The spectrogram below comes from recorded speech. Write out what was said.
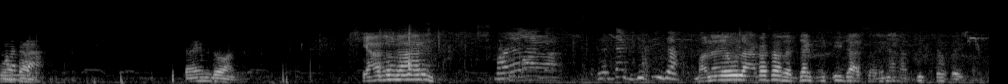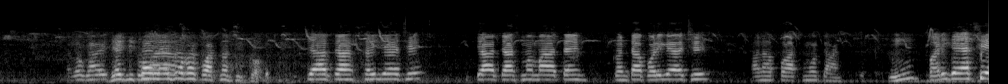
કોટા ત્રણ દન. ક્યાં દન ઉલાળે મને લાગે રજાક જીતી જા. મને એવું લાગે છે રજાક જીતી જશે એના નસીબ છે ભાઈ. હેલો ગાઈસ જે જીતાય લઈ જાઓ ભાઈ પાંચનો સિક્કો. ચાર ચાન્સ થઈ ગયા છે. ચાર ચાન્સમાં મારા ત્રણ કંટા પડી ગયા છે. અને આ પાંચમો ચાન્સ હમ પડી ગયા છે.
